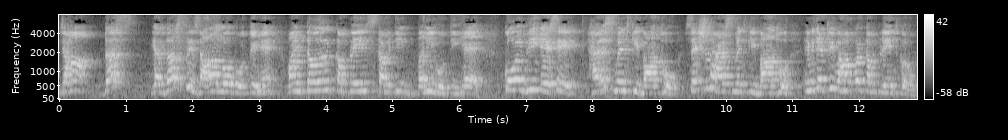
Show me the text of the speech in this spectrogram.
जहाँ दस या दस से ज़्यादा लोग होते हैं, वहाँ इंटरनल कंप्लेंट्स कमिटी बनी होती है। कोई भी ऐसे हैरेसमेंट की बात हो सेक्सुअल हैरेसमेंट की बात हो इमीडिएटली वहाँ पर कंप्लेंट करो।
